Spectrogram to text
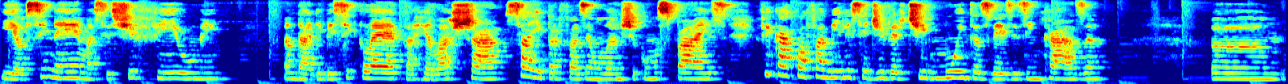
ir ao cinema, assistir filme, andar de bicicleta, relaxar, sair para fazer um lanche com os pais, ficar com a família e se divertir muitas vezes em casa. Um,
